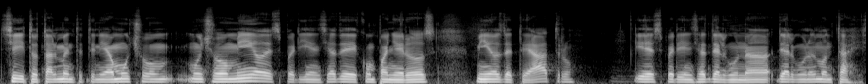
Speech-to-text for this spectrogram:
Sí, totalmente. Tenía mucho, mucho mío de experiencias de compañeros míos de teatro y de experiencias de, alguna, de algunos montajes.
